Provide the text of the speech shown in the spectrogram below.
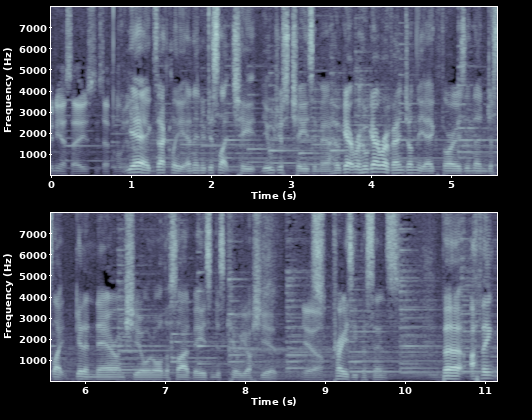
Uni SAs, he's definitely. yeah, done exactly, and then he'll just, like, cheat. He'll just cheese him out. He'll get, re- he'll get revenge on the egg throws, and then just, like, get a Nair on shield or the side Bs and just kill Yoshi at Yeah. crazy percents. But I think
